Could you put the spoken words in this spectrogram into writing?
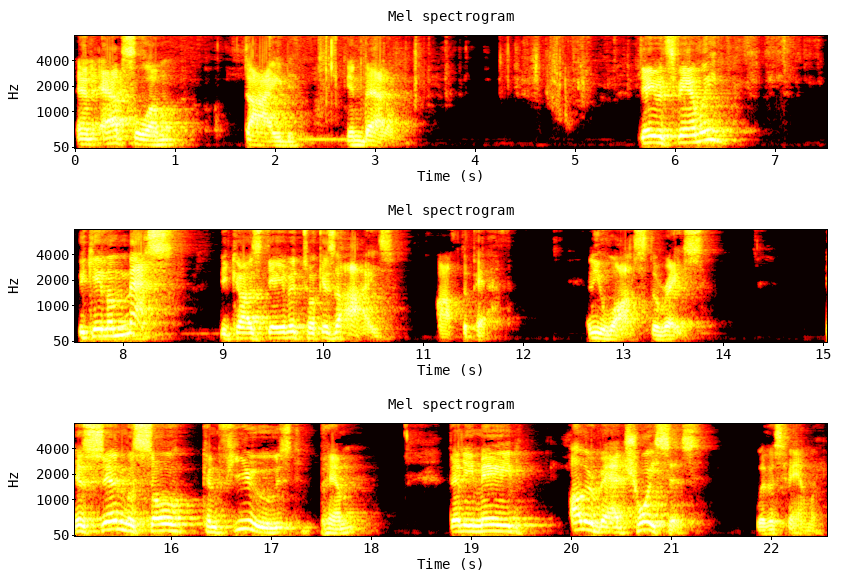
And Absalom died in battle. David's family became a mess because David took his eyes off the path and he lost the race. His sin was so confused him that he made other bad choices with his family.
